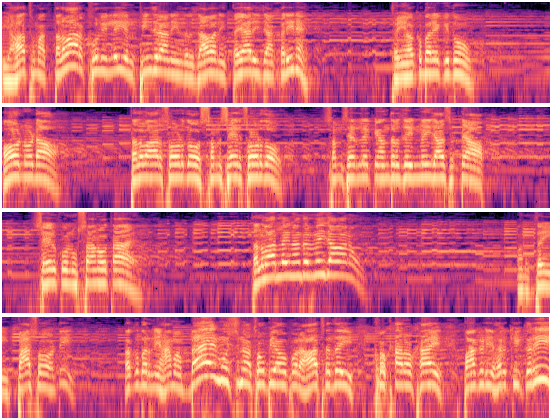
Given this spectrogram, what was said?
એ હાથમાં તલવાર ખોલી લઈ અને પિંજરાની અંદર જવાની તૈયારી જ્યાં કરીને, તો અકબરે કીધું, ઓ નોડા तलवार छोड़ दो शमशेर छोड़ दो शमशेर लेके अंदर जा नहीं जा सकते आप शेर को नुकसान होता है તલવાર લઈને અંદર નહીં જવાનું અને તઈ પાછો હટી અકબરની હામાં બે મૂછના થોપિયા ઉપર હાથ દઈ ખોખારો ખાઈ પાઘડી હરખી કરી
